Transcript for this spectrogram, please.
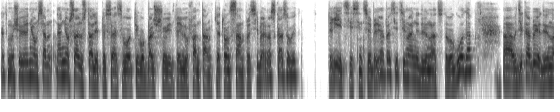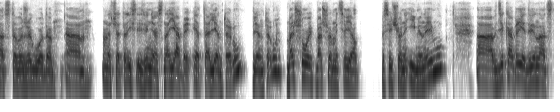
к этому еще вернемся, о нем сразу стали писать. Вот его большое интервью Фонтанки, это он сам про себя рассказывает. 3 сентября, внимание, 2012 года. А в декабре 2012 же года, а, значит, извиняюсь, ноябрь, это Лента.ру, Лента.ру, большой, большой материал посвященный именно ему. А в декабре 2012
